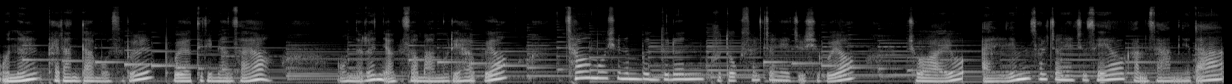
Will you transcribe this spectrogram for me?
오늘 베란다 모습을 보여드리면서요. 오늘은 여기서 마무리하고요. 처음 오시는 분들은 구독 설정해 주시고요. 좋아요, 알림 설정해 주세요. 감사합니다.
